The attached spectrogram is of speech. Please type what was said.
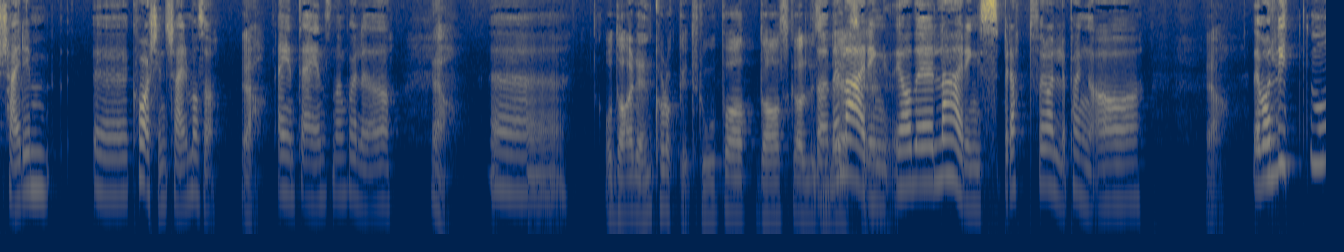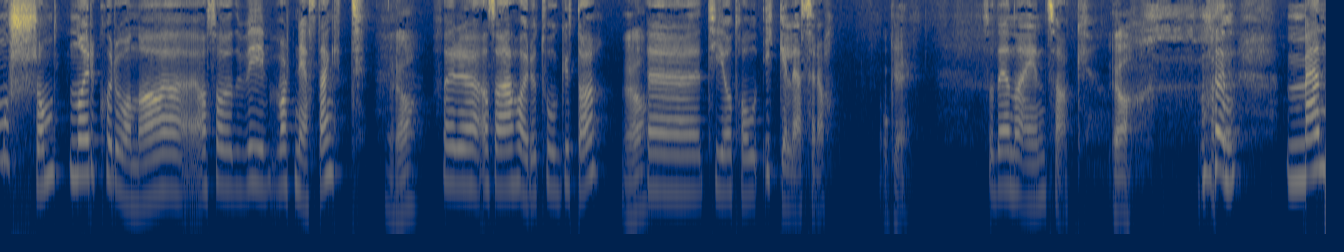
skjerm. Uh, hver sin skjerm, altså. Ja. Én til én, som de kaller det. da. ja. Eh, Og da er det en klokketro på at da skal da liksom er det læring, ja, det er læringsbrett for alle penger. og Ja. Det var litt morsomt når korona Altså, vi ble nedstengt. ja. For altså, jeg har jo to gutter. Ja. eh, Ti og tolv ikke-lesere. Ok. Så det er nå én sak. Ja. Men, men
